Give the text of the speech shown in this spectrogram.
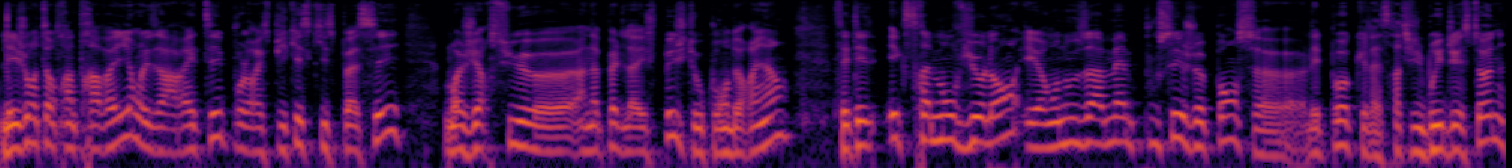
Les gens étaient en train de travailler, on les a arrêtés pour leur expliquer ce qui se passait. Moi, j'ai reçu un appel de l'AFP, j'étais au courant de rien. C'était extrêmement violent et on nous a même poussé, je pense, à l'époque, la stratégie Bridgestone.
